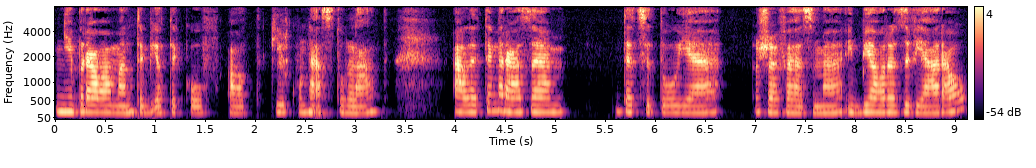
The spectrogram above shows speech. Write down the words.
nie brałam antybiotyków od kilkunastu lat, ale tym razem decyduję, że wezmę i biorę z wiarą,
